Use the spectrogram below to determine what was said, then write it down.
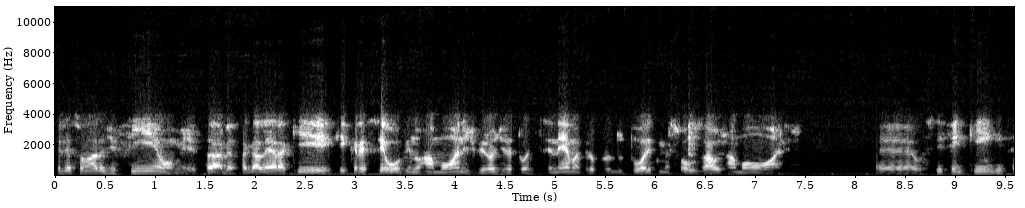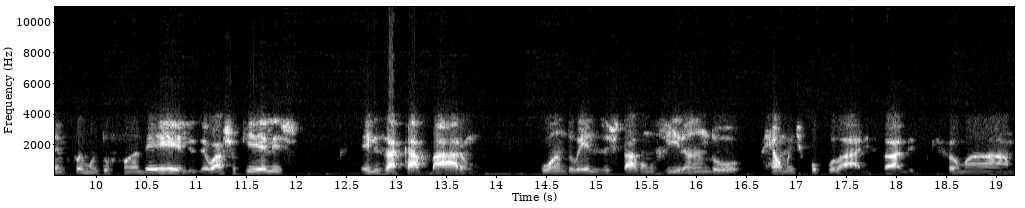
trilha sonora de filme, sabe? Essa galera que, que cresceu ouvindo Ramones, virou diretor de cinema, virou produtor e começou a usar os Ramones. É, o Stephen King sempre foi muito fã deles. Eu acho que eles, eles acabaram quando eles estavam virando realmente populares, sabe? Foi uma.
